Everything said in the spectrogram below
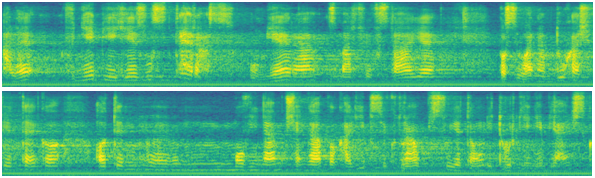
ale w niebie Jezus teraz umiera, zmartwychwstaje, posyła nam Ducha Świętego. O tym mówi nam Księga Apokalipsy, która opisuje tą liturgię niebiańską.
